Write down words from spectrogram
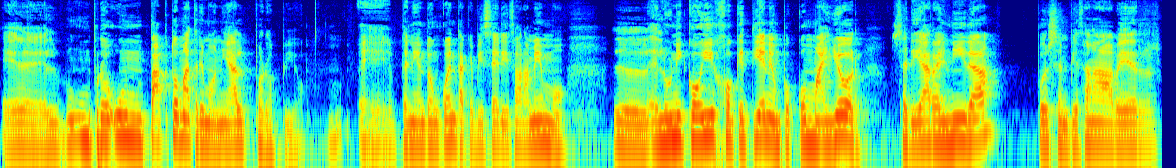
el- un, pro- un pacto matrimonial propio. Eh, teniendo en cuenta que Viserys ahora mismo, el, el único hijo que tiene un poco mayor sería Rhaenyra, pues empiezan a ver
